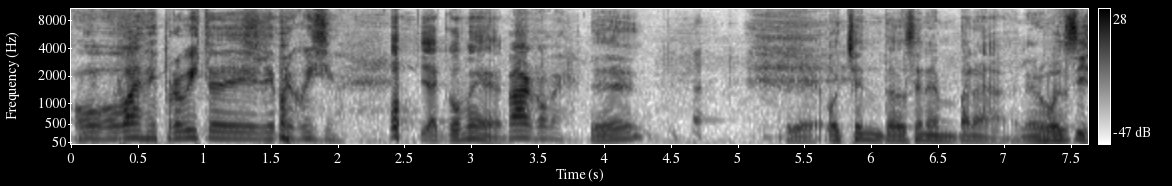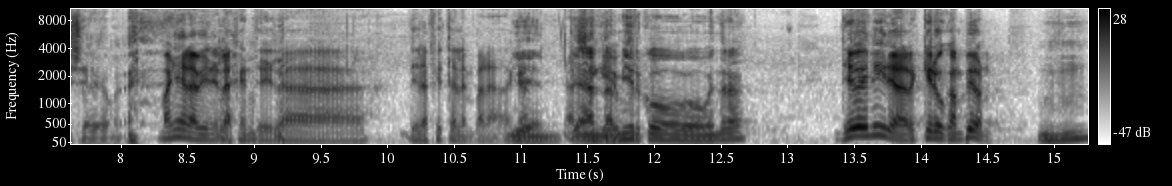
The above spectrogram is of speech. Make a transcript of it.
¿O, o vas desprovisto de, de prejuicio? Voy a comer. Vas a comer. ¿eh? Eh, 80 docenas de empanadas en el bolsillo. digamos. Mañana viene la gente de la, de la fiesta de la empanada. acá. Bien, ¿qué Así anda? que ¿Mirko vendrá? Debe venir arquero campeón. Ujú.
